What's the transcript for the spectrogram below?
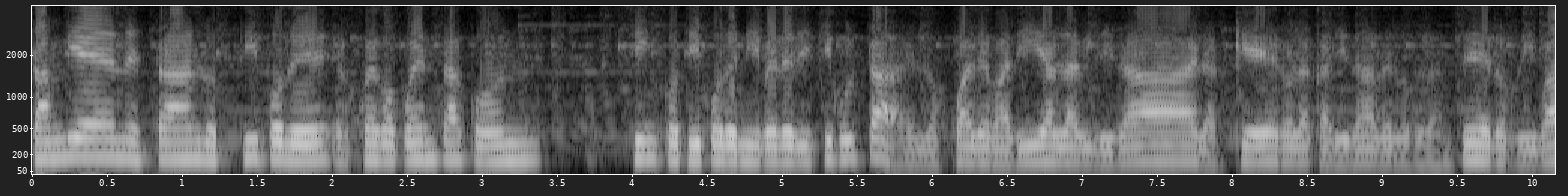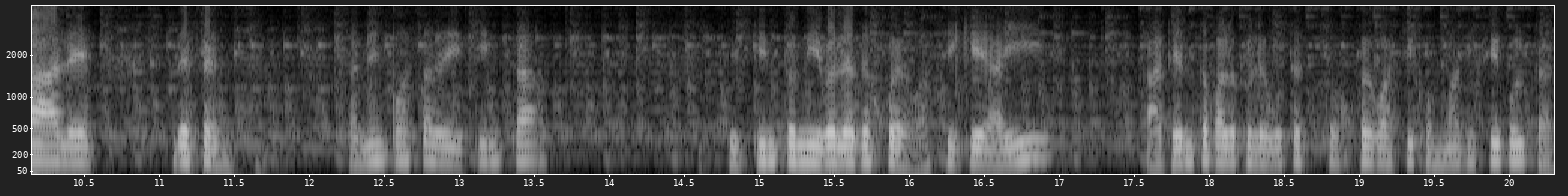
También están los tipos de. El juego cuenta con cinco tipos de niveles de dificultad, en los cuales varían la habilidad, el arquero, la calidad de los delanteros, rivales, defensa. También consta de distintas distintos niveles de juego, así que ahí atento para los que les gusten estos juegos así con más dificultad.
